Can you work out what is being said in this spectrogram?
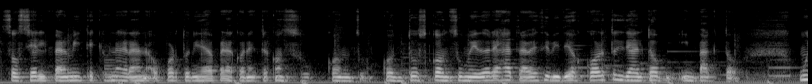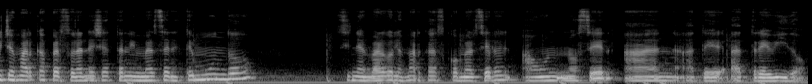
social permite, que es una gran oportunidad para conectar con, con, tus consumidores a través de videos cortos y de alto impacto. Muchas marcas personales ya están inmersas en este mundo, sin embargo las marcas comerciales aún no se han atrevido.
